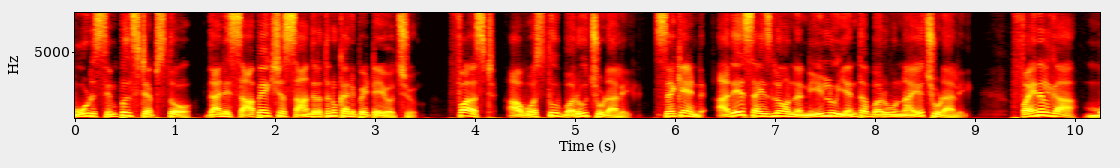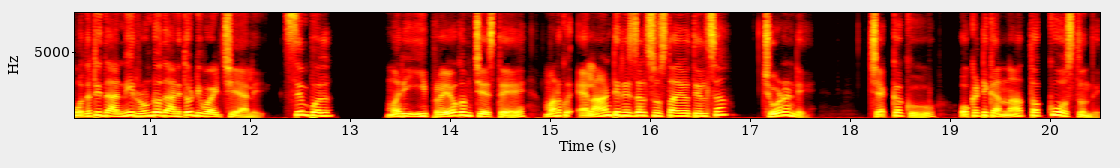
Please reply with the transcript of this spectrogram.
మూడు సింపుల్ స్టెప్స్తో దాని సాపేక్ష సాంద్రతను కనిపెట్టేయొచ్చు. ఫస్ట్ ఆ వస్తువు బరువు చూడాలి. సెకండ్ అదే సైజులో ఉన్న నీళ్ళు ఎంత బరువున్నాయో చూడాలి. ఫైనల్గా మొదటిదాన్ని రెండో దానితో డివైడ్ చేయాలి. సింపుల్. మరి ఈ ప్రయోగం చేస్తే మనకు ఎలాంటి రిజల్ట్స్ వస్తాయో తెలుసా? చూడండి. చెక్కకు ఒకటి కన్నా తక్కువ వస్తుంది.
